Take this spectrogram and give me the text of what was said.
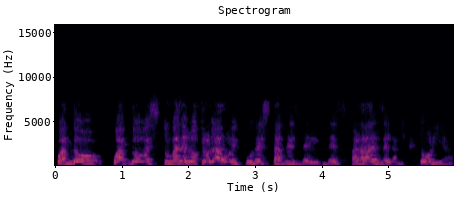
cuando, cuando estuve del otro lado y pude estar desde, parada desde la victoria,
